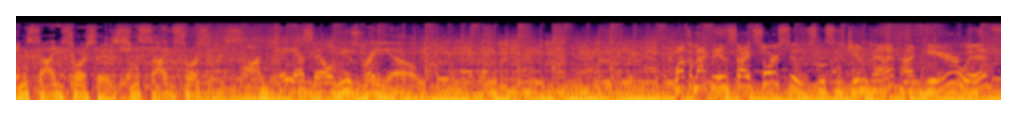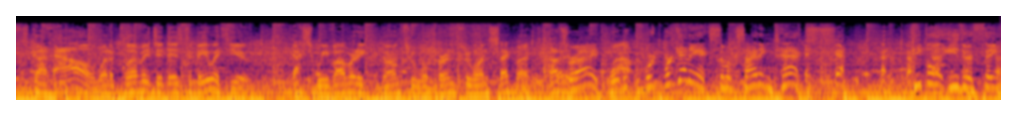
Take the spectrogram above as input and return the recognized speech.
Inside Sources. Inside Sources on KSL News Radio. Welcome back to Inside Sources. This is Jim Bennett. I'm here with Scott Howell. What a privilege it is to be with you. Gosh, we've already gone through, we'll burn through one segment. That's right. Well, Wow. we're, we're getting some exciting texts. people either think,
